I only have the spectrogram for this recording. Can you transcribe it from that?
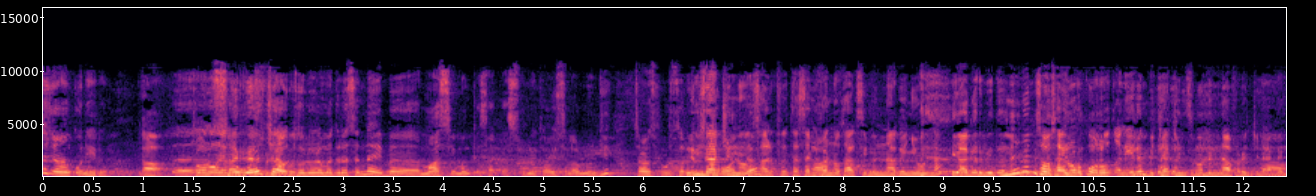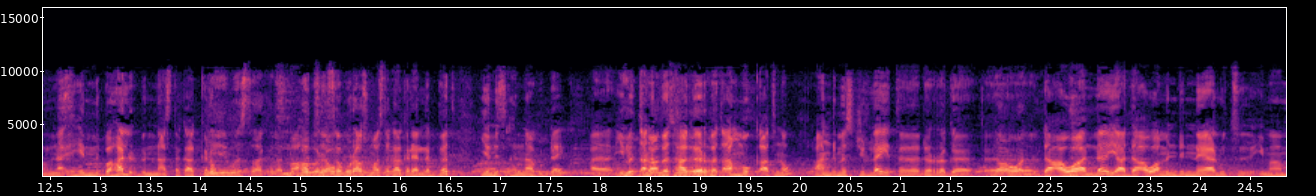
ተጨናንቆ ነው ሄደው አዎ፣ ቶሎ ለመድረስ ሰዎች ቶሎ ለመድረስና በ mass የመንቀሳቀስ ሁኔታዎች ስላሉ እንጂ ትራንስፖርት service ልምዳችን ነው። ሰልፍ ተሰልፈን ነው ታክሲ የምናገኘውና የአገር ቤት ምንም ሰው ሳይኖር እኮ ሮጠን የለም ብቻችን ስኖ ልናፍር እንችላለን። እና ይሄን ባህል ብናስተካክለው ማህበረሰቡ ራሱ ማስተካከል ያለበት የንጽህና ጉዳይ የመጣንበት ሀገር በጣም ሞቃት ነው። አንድ መስጅድ ላይ የተደረገ ዳዕዋ አለ። ያ ዳዕዋ ምንድን ነው ያሉት ኢማሙ?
